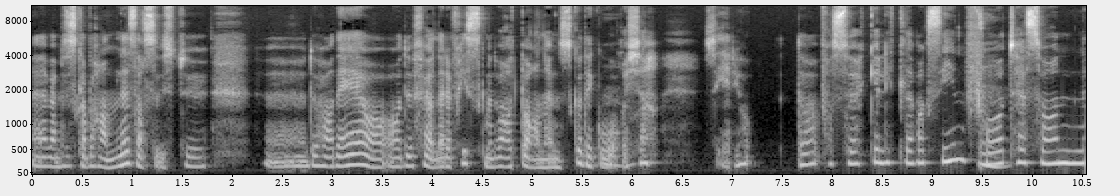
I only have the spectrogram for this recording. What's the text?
ja. hvem som skal behandles altså Hvis du, eh, du har det, og, og du føler deg frisk, men du har et barneønske, og det går ikke, så er det jo da forsøke litt Levaksin. Få til sånn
